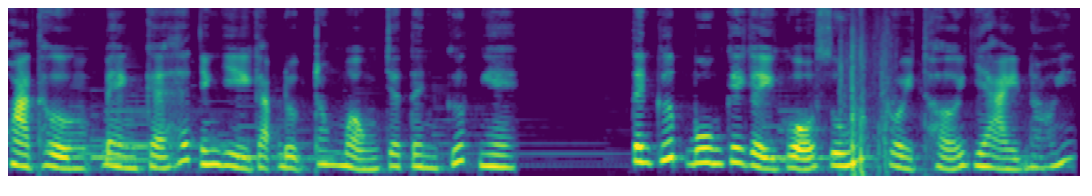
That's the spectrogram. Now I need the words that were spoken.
Hòa thượng bèn kể hết những gì gặp được trong mộng cho tên cướp nghe. Tên cướp buông cây gậy gỗ xuống rồi thở dài nói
